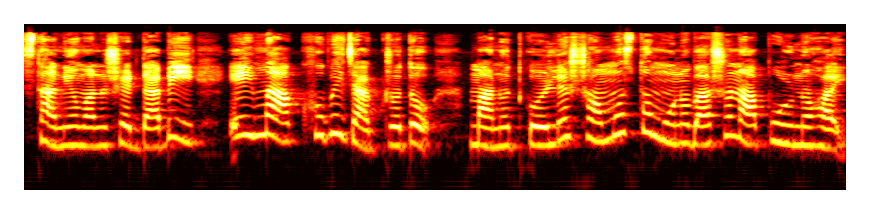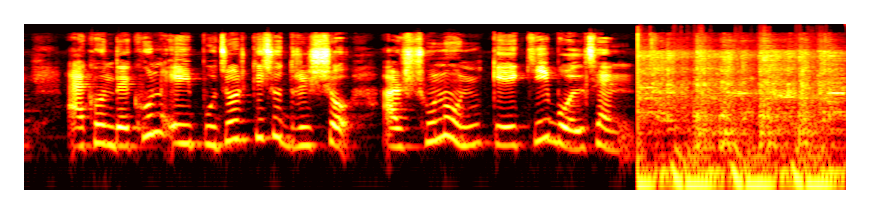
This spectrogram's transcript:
স্থানীয় মানুষের দাবি, এই মা খুবই জাগ্রত। মানত করলে সমস্ত মনোবাসনা পূর্ণ হয়। এখন দেখুন এই পুজোর কিছু দৃশ্য। আর শুনুন কে কি বলছেন। あっ!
